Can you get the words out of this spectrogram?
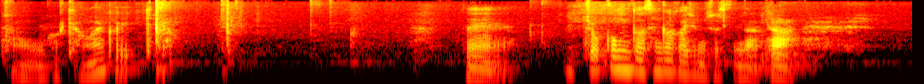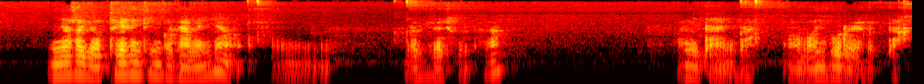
정우각형을 그릴게요. 네, 조금 더 생각하시면 좋습니다. 자, 이 녀석이 어떻게 생긴 거냐면요. 음, 여기가 좋을까? 아니다, 아니다. 어, 원고로 해야겠다.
